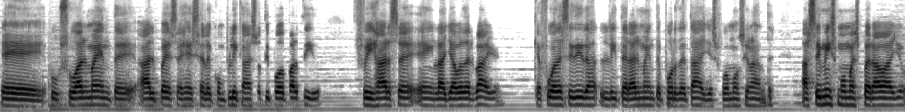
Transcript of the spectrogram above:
eh, usualmente al PSG se le complican esos tipos de partidos fijarse en la llave del Bayern, que fue decidida literalmente por detalles, fue emocionante. Asimismo me esperaba yo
